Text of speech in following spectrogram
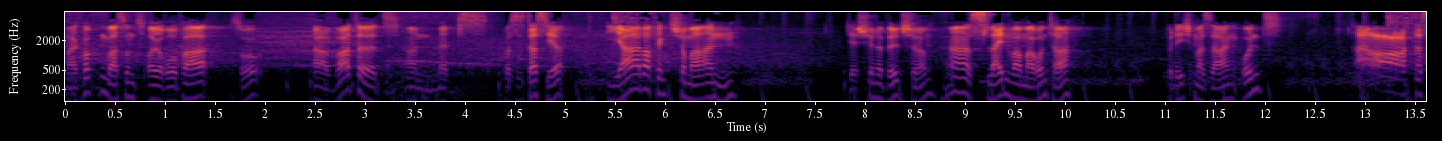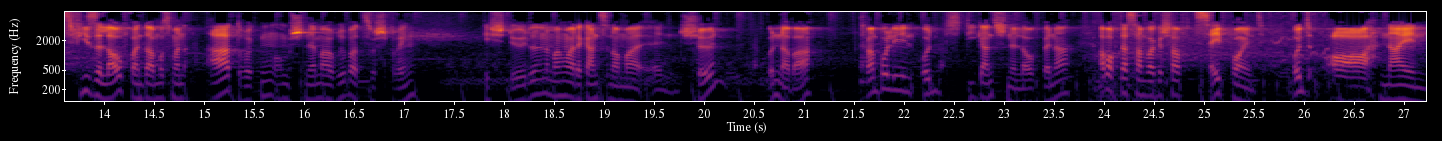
Mal gucken, was uns Europa so erwartet an Maps. Was ist das hier? Ja, da fängt es schon mal an. Der schöne Bildschirm. Ah, sliden wir mal runter. Würde ich mal sagen. Und... Ah, das fiese Laufrand. Da muss man A drücken, um schnell mal rüber zu springen. Die Stödeln. Dann machen wir das Ganze nochmal in schön. Wunderbar. Trampolin und die ganz schnellen Laufbänder. Aber auch das haben wir geschafft. Save Point. Und... Oh, nein.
